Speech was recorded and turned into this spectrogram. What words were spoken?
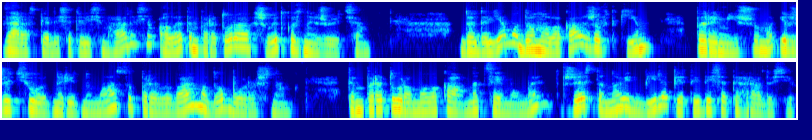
Зараз 58 градусів, але температура швидко знижується. Додаємо до молока жовтки Перемішуємо і вже цю однорідну масу переливаємо до борошна. Температура молока на цей момент вже становить біля 50 градусів,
